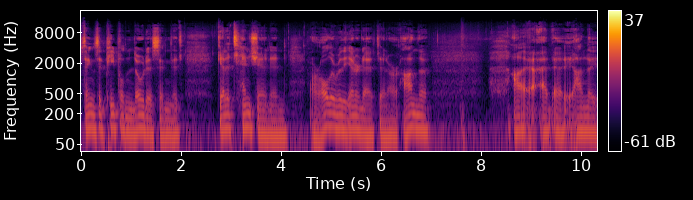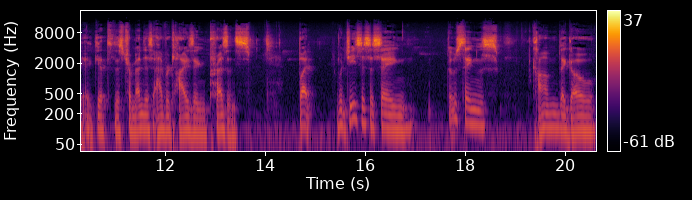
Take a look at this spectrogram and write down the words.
things that people notice and that get attention and are all over the internet and are on the uh, uh, on the get this tremendous advertising presence. But what Jesus is saying, those things come, they go.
